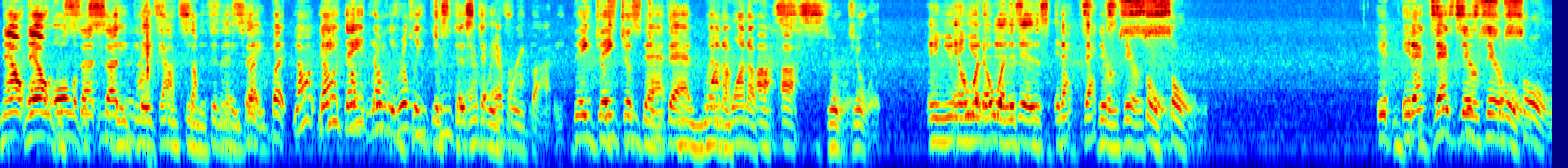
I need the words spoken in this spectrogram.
Now, now all, all of a sudden, they got, they got something, to say. But, y'all, they, they don't, don't really do this to everybody. They just, they just do that, do that when one of us do it. Do it. And you know, and you what, know it what it is? It vexes their soul. It, it vexes their, their soul. soul.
